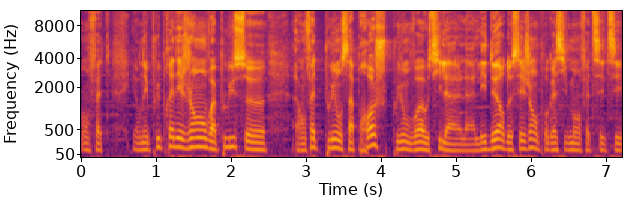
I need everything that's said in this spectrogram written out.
en fait. Et on est plus près des gens, on voit plus. en fait, plus on s'approche, plus on voit aussi la, la, laideur de ces gens progressivement. En fait, c'est ces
